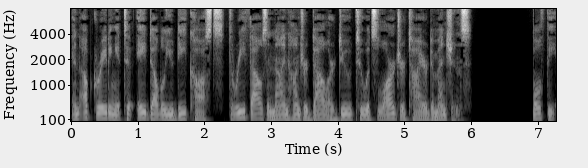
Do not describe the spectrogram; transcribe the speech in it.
and upgrading it to AWD costs $3,900 due to its larger tire dimensions both the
